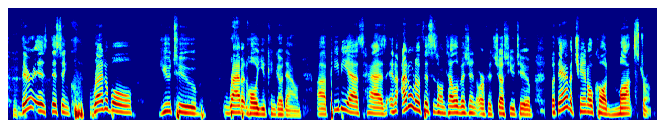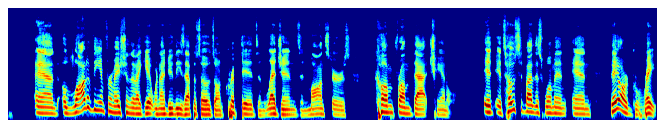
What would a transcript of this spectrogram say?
there is this incredible YouTube rabbit hole you can go down. Uh, PBS has, and I don't know if this is on television or if it's just YouTube, but they have a channel called Monstrum. And a lot of the information that I get when I do these episodes on cryptids and legends and monsters come from that channel. It, it's hosted by this woman and they are great.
